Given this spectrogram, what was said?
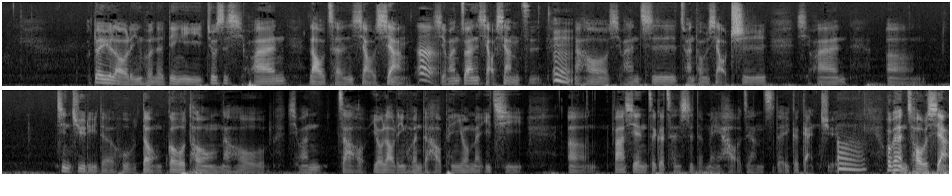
对于老灵魂的定义，就是喜欢老城小巷，嗯喜欢钻小巷子，嗯然后喜欢吃传统小吃，喜欢嗯、近距离的互动沟通，然后喜欢找有老灵魂的好朋友们一起，嗯、发现这个城市的美好，这样子的一个感觉，嗯，会不会很抽象？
